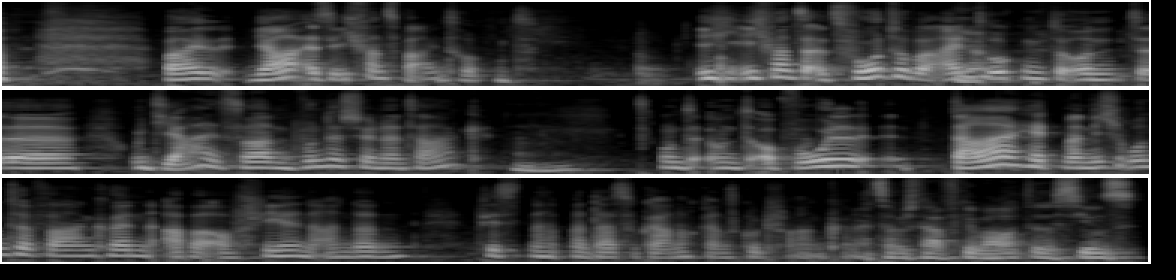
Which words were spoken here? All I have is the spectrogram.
Weil, ja, also ich fand es beeindruckend. Ich, ich fand es als Foto beeindruckend ja. Und, äh, und ja, es war ein wunderschöner Tag. Mhm. Und, und obwohl da hätte man nicht runterfahren können, aber auf vielen anderen Pisten hat man da sogar noch ganz gut fahren können. Jetzt habe ich darauf gewartet, dass Sie uns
